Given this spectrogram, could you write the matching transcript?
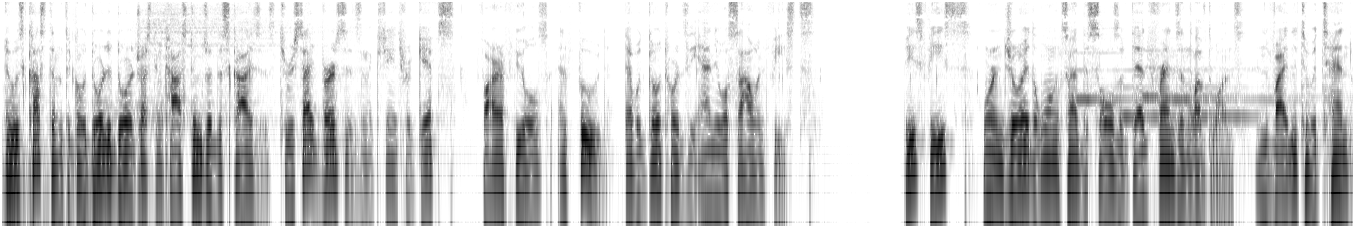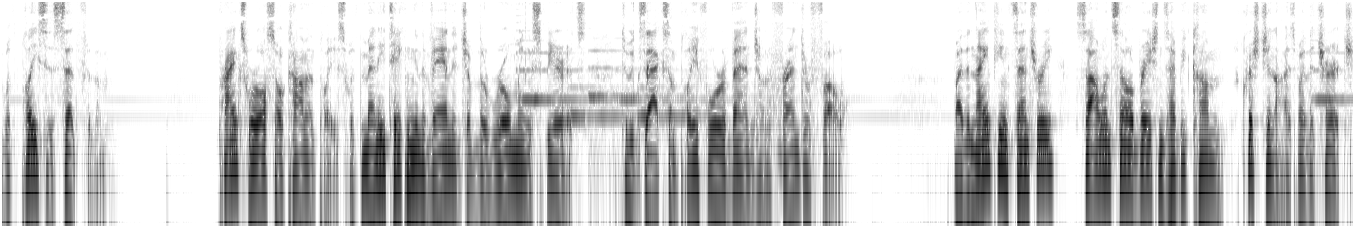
It was custom to go door to door dressed in costumes or disguises to recite verses in exchange for gifts, fire fuels, and food that would go towards the annual Samhain feasts. These feasts were enjoyed alongside the souls of dead friends and loved ones, invited to attend with places set for them. Pranks were also commonplace, with many taking advantage of the roaming spirits to exact some playful revenge on a friend or foe. By the 19th century, Samhain celebrations had become Christianized by the church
